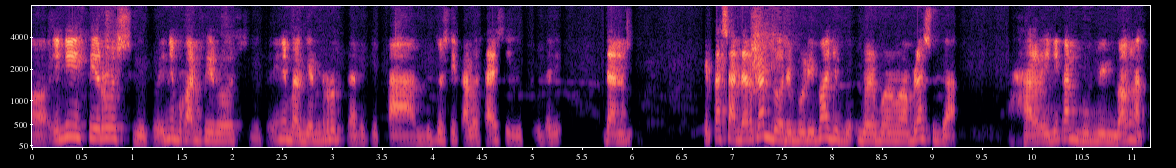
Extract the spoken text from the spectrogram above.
uh, ini virus gitu, ini bukan virus gitu, ini bagian root dari kita gitu sih kalau saya sih itu. Jadi dan kita sadarkan 2005 juga 2015 juga hal ini kan booming banget.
